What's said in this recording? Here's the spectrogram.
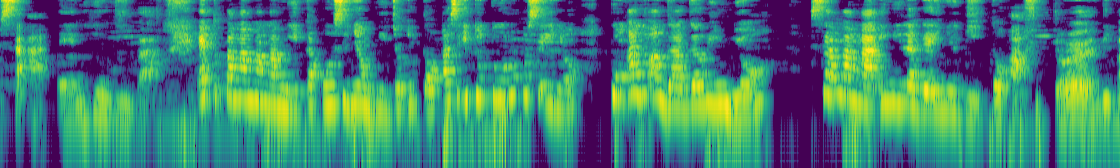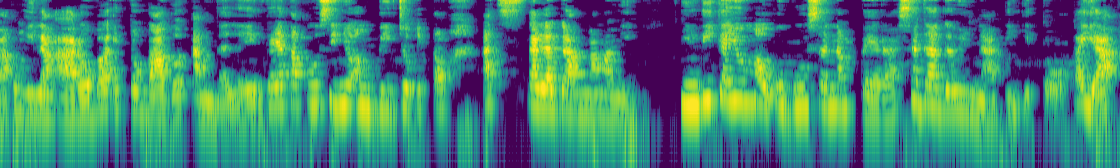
sa atin. Hindi ba? Eto pa nga mga mi, tapusin yung video ito kasi ituturo ko sa inyo kung ano ang gagawin nyo sa mga inilagay nyo dito after. Ba? Kung ilang araw ba ito bago tanggalin. Kaya tapusin nyo ang video ito at talaga mga mi, hindi kayo mauubusan ng pera sa gagawin natin ito. Kaya,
